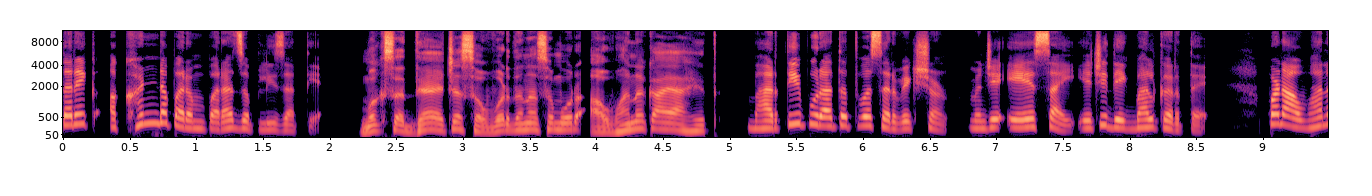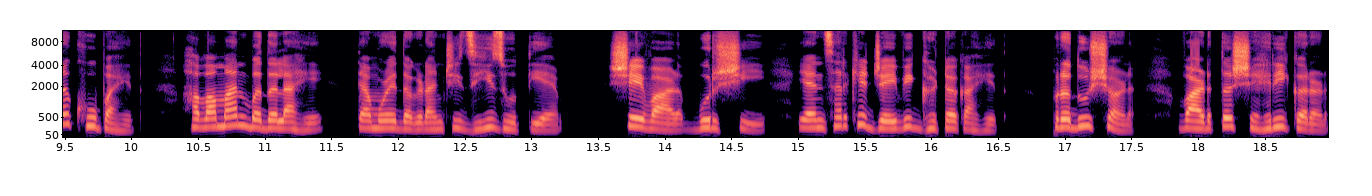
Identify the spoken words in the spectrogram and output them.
तर एक अखंड परंपरा जपली जाते. मग सध्या याच्या संवर्धनासमोर आव्हानं काय आहेत? भारतीय पुरातत्व सर्वेक्षण म्हणजे एएसआय याची देखभाल करतंय. पण आव्हानं खूप आहेत. हवामान बदल आहे त्यामुळे दगडांची झीज होतीये. शेवाळ बुरशी यांसारखे जैविक घटक आहेत. प्रदूषण वाढतं शहरीकरण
